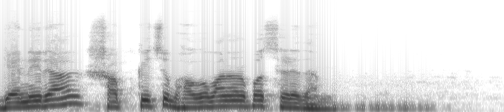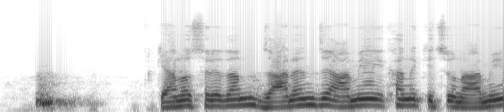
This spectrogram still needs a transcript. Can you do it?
জ্ঞানীরা সবকিছু ভগবানের উপর ছেড়ে দেন। কেন ছেড়ে দেন? জানেন যে আমি এখানে কিছু না, আমি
